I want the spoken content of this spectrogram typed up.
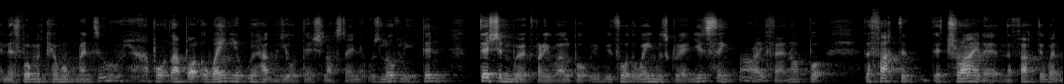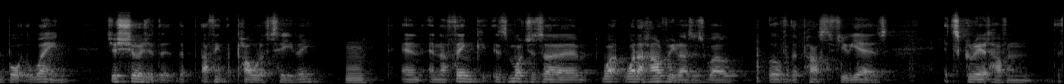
And this woman came up and went, "Oh yeah, I bought that bottle of wine you, we had with your dish last night. and It was lovely. It didn't dish didn't work very well, but we, we thought the wine was great." And you just think, "All right, fair enough." But the fact that they tried it and the fact they went and bought the wine just shows you that the I think the power of TV. And and I think as much as uh, what what I have realised as well over the past few years, it's great having the,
